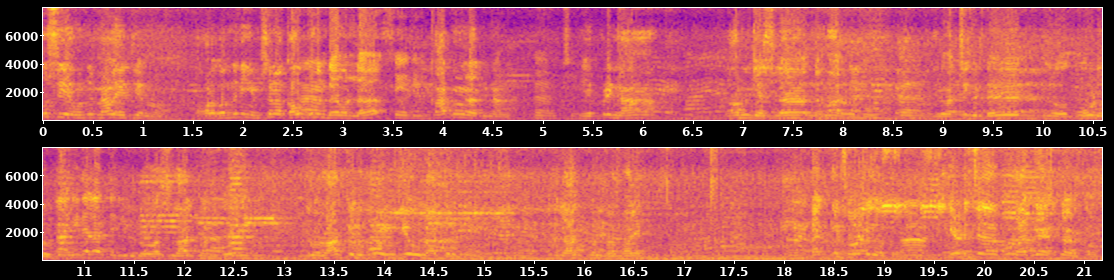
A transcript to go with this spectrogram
ஊசியை வந்து மேலே ஏற்றிடணும் உங்களுக்கு வந்து நீங்கள் மிஷினை கவுக்கணும் தேவையில்ல. சரி. இது எப்படின்னா ஆர்மி கேஸில் இந்த மாதிரி இருக்கும். இப்படி வச்சுக்கிட்டு இதில் தெரியும். இதில் வச்சு லாக் பண்ணிட்டு இதில் லாக் இருக்கும் இங்கேயும் ஒரு லாக் இருக்கும். இது லாக் பண்ணுற மாதிரி. டக்கு சவுண்டு இருக்கும். கேட்டுச்ச லாக் கேஸில் இருக்கும்.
